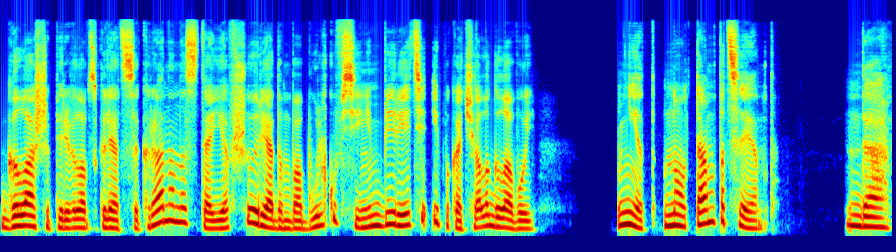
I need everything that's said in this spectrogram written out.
Глаша перевела взгляд с экрана на стоявшую рядом бабульку в синем берете и покачала головой. «Нет, но там пациент». «Да»,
